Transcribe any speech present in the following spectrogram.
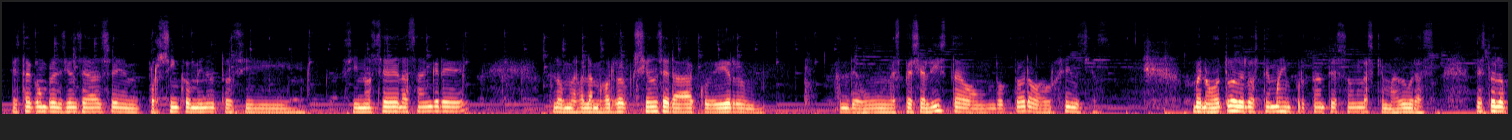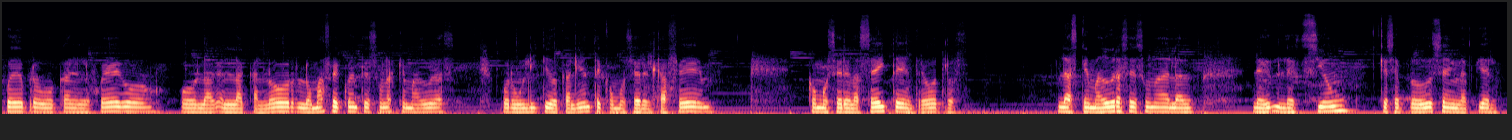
Esta comprensión se hace por 5 minutos y si no se la sangre, lo mejor, la mejor opción será acudir de un especialista o un doctor o a urgencias. Bueno, otro de los temas importantes son las quemaduras. Esto lo puede provocar el fuego o la, calor. Lo más frecuente son las quemaduras por un líquido caliente como ser el café, como ser el aceite, entre otros. Las quemaduras es una de las lecciones que se produce en la piel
